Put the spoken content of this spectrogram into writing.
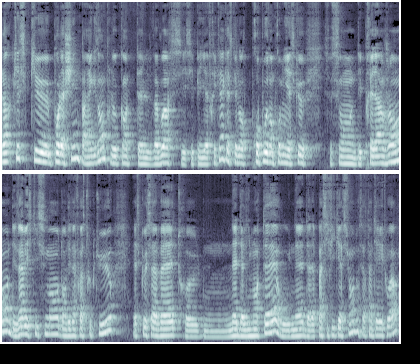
Alors, qu'est-ce que, pour la Chine, par exemple, quand elle va voir ces, ces pays africains, qu'est-ce qu'elle leur propose en premier? Est-ce que ce sont des prêts d'argent, des investissements dans des infrastructures? Est-ce que ça va être une aide alimentaire ou une aide à la pacification dans certains territoires?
